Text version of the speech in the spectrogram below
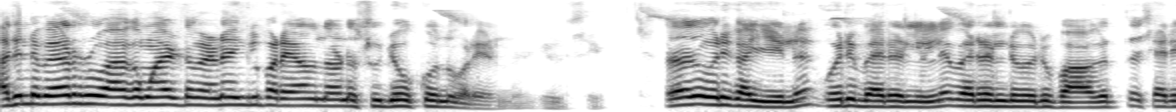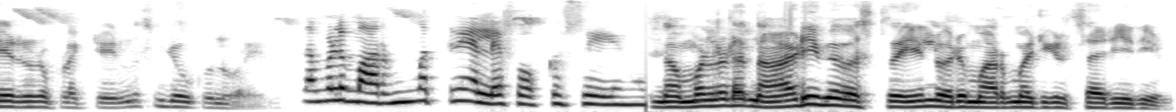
അതിന്റെ വേറൊരു ഭാഗമായിട്ട് വേണമെങ്കിൽ പറയാവുന്നതാണ് സുജോക്കു എന്ന് പറയുന്നത് ചികിത്സയും അതായത് ഒരു കയ്യിൽ ഒരു വിരലിൽ വിരലിന്റെ ഒരു ഭാഗത്ത് ശരീരം റിഫ്ലക്റ്റ് ചെയ്യുന്ന സുജോക്കു എന്ന് പറയുന്നത്. നമ്മൾ മർമ്മത്തിനെ അല്ലേ ഫോക്കസ് ചെയ്യുന്നത്? നമ്മളുടെ നാഡീവ്യവസ്ഥയിൽ ഒരു മർമ്മ ചികിത്സാ രീതിയുണ്ട്.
